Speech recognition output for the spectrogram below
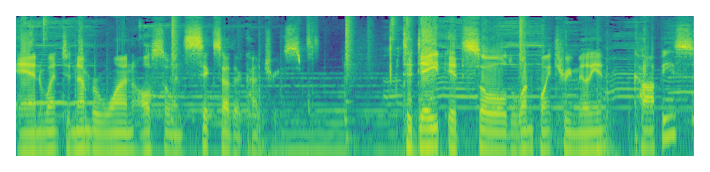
and went to number one also in six other countries. To date, it's sold 1.3 million copies.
